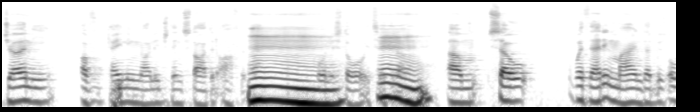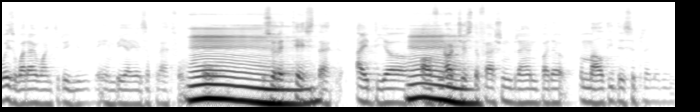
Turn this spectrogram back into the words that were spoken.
journey of gaining knowledge then started after that, Mm. corner store, etc. Mm. Um, so, with that in mind, that was always what I wanted to use the MBA as a platform for, to sort of Mm. test that idea of not just a fashion brand, but a, a multidisciplinary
